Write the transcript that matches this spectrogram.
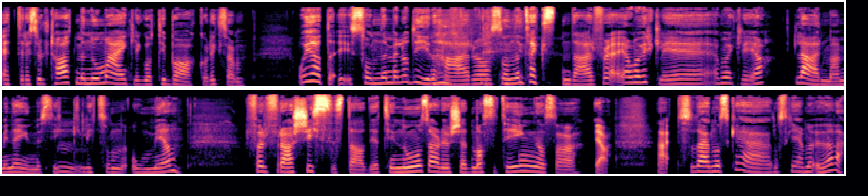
et resultat, men nå må jeg egentlig gå tilbake og liksom å ja, sånn er melodien her, og sånn er teksten der. For jeg må virkelig, jeg må virkelig ja, lære meg min egen musikk litt sånn om igjen. For fra skissestadiet til nå så har det jo skjedd masse ting, og så ja. Nei, så er, nå, skal jeg, nå skal jeg hjem og øve.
